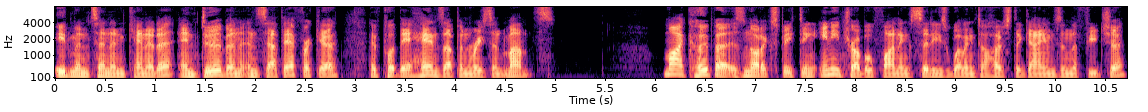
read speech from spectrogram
Edmonton in Canada and Durban in South Africa have put their hands up in recent months. Mike Hooper is not expecting any trouble finding cities willing to host the Games in the future,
